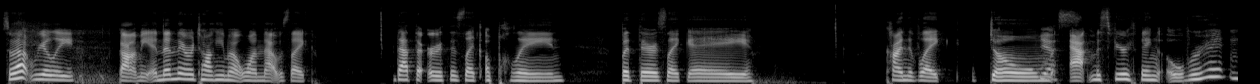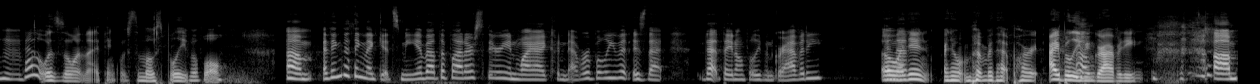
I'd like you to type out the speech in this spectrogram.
So that really got me. And then they were talking about one that was like, that the earth is like a plane, but there's like a kind of like dome Yes. atmosphere thing over it. Mhm. That was the one that I think was the most believable. Um, I think the thing that gets me about the flat Earth theory and why I could never believe it is that that they don't believe in gravity. Oh, I didn't. I don't remember that part. I believe in Um, gravity. Um,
